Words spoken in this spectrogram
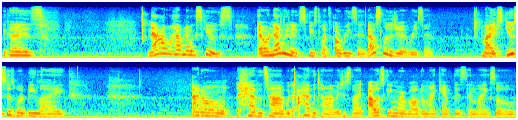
Because now I don't have no excuse or not even an excuse like a reason. That's a legit reason. My excuses would be like I don't have the time, but I have the time. It's just like I was getting more involved on my campus and like so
